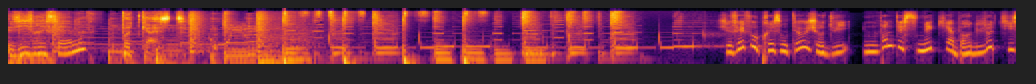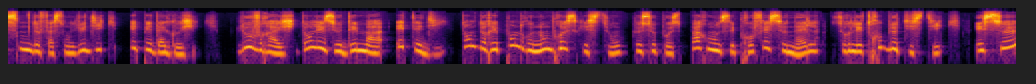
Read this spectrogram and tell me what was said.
Vivre FM podcast. Je vais vous présenter aujourd'hui une bande dessinée qui aborde l'autisme de façon ludique et pédagogique. L'ouvrage Dans les yeux d'Emma et Teddy tente de répondre aux nombreuses questions que se posent parents et professionnels sur les troubles autistiques, et ce,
